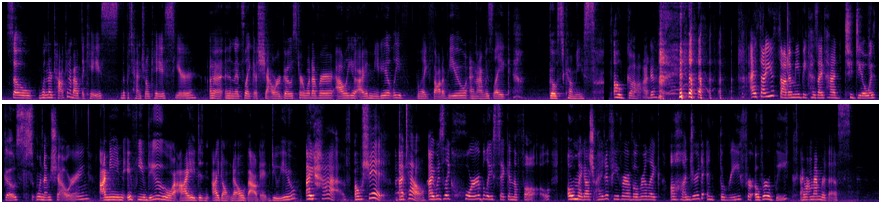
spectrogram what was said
So when they're talking about the case, the potential case here, uh, and it's like a shower ghost or whatever, Allie, I immediately like thought of you, and I was like, ghost cummies. Oh God. I thought you thought of me because I've had to deal with ghosts when I'm showering. I mean, if you do, I didn't. I don't know about it. Do you? I have. Oh shit! Do I- tell. I was like horribly sick in the fall. Oh my gosh, I had a fever of over like 103 for over a week. I remember this.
